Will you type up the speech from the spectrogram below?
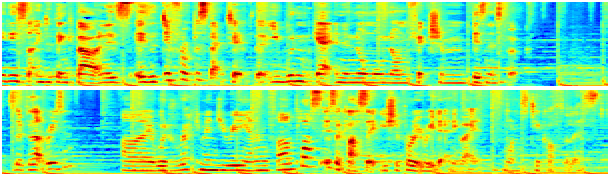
it is something to think about and is, is a different perspective that you wouldn't get in a normal non fiction business book. So, for that reason, I would recommend you reading Animal Farm. Plus, it's a classic, you should probably read it anyway. One to tick off the list.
